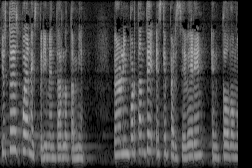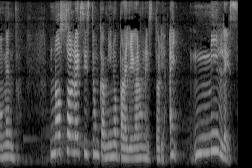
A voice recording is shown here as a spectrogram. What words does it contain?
y ustedes pueden experimentarlo también, pero lo importante es que perseveren en todo momento. No solo existe un camino para llegar a una historia, hay miles.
